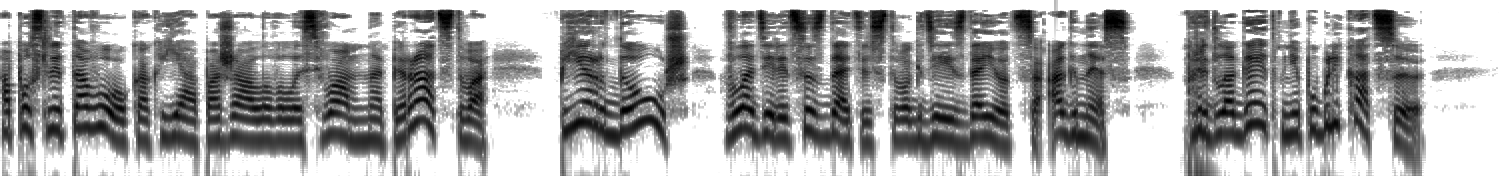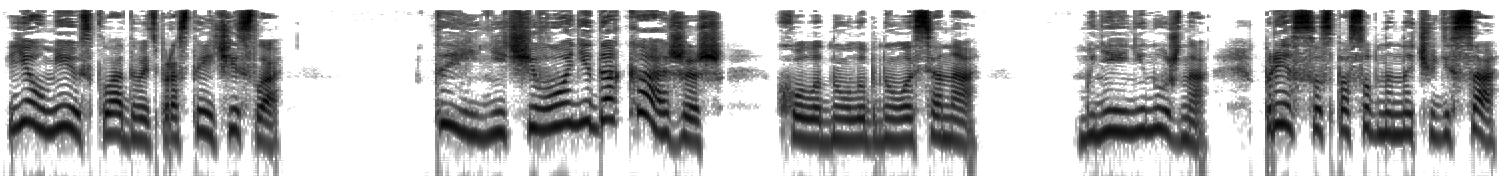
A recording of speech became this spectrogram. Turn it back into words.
А после того, как я пожаловалась вам на пиратство, Пьер Доуш, владелец издательства, где издается Агнес, предлагает мне публикацию. Я умею складывать простые числа». «Ты ничего не докажешь!» — холодно улыбнулась она. Мне и не нужно. Пресса способна на чудеса.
